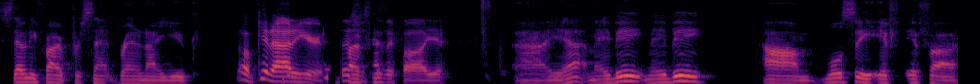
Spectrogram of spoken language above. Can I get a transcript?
75% Brandon Aiyuk. Oh, get out of here. That's just because they follow you. Uh yeah, maybe, maybe. Um, we'll see. If if uh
